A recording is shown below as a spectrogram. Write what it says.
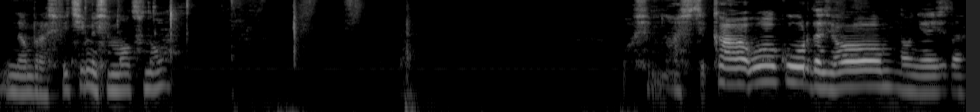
Dobra, świecimy się mocno. 18k, o kurde, ziom, no nieźle.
